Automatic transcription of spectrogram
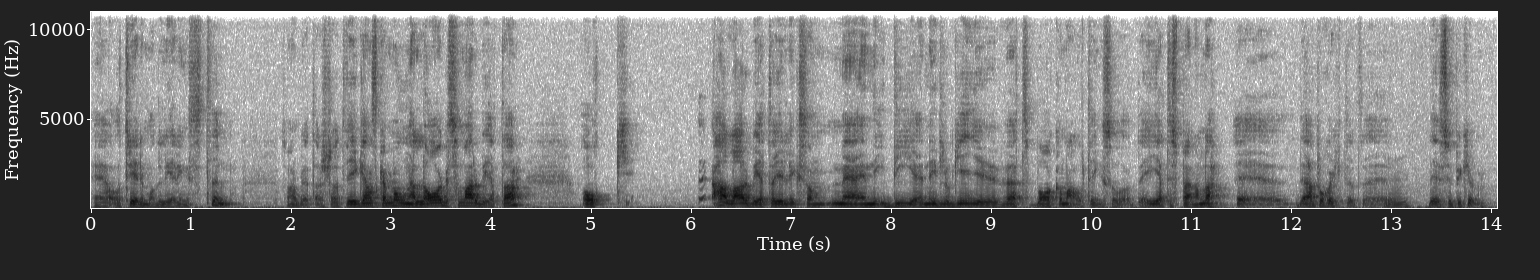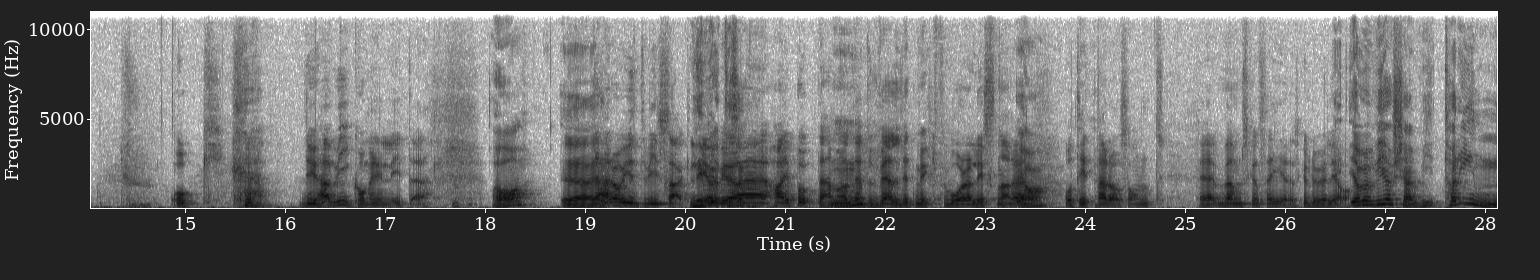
Eh, och 3D-modelleringsteam som arbetar. Så att vi är ganska många lag som arbetar. Och alla arbetar ju liksom med en idé, en ideologi i huvudet bakom allting. Så det är jättespännande. Eh, Det här projektet, eh, det är superkul. Och det är ju här vi kommer in lite. Ja, Det här har ju inte vi sagt. Vi vi har, hypat upp det här mötet väldigt mycket för våra lyssnare Ja. och tittare och sånt. Eh, Vem ska säga det? Ska du eller jag? Ja men vi gör så här, vi tar in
